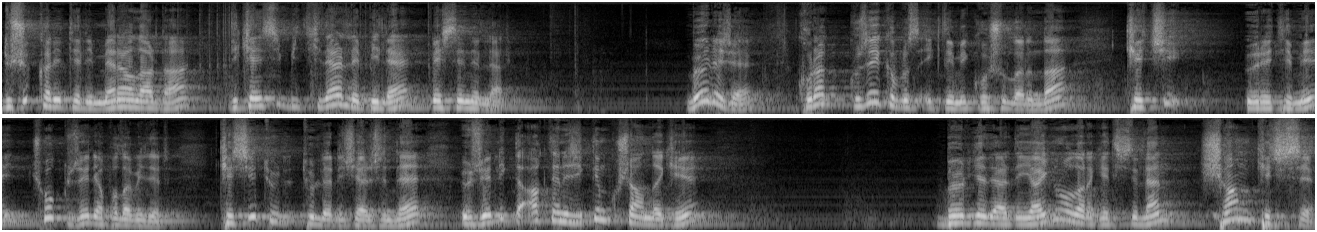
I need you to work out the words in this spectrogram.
düşük kaliteli meralarda dikensi bitkilerle bile beslenirler. Böylece kurak Kuzey Kıbrıs iklimi koşullarında keçi üretimi çok güzel yapılabilir. Keçi tür, türleri içerisinde özellikle Akdeniz iklim kuşağındaki bölgelerde yaygın olarak yetiştirilen Şam keçisi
